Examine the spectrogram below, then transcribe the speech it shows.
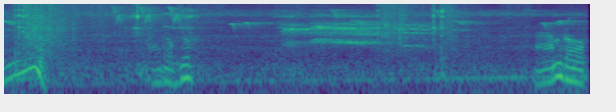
อืมหลายดอกอยู่สามดอก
